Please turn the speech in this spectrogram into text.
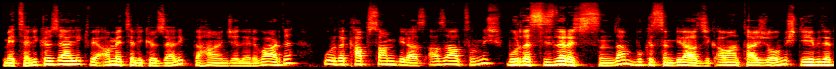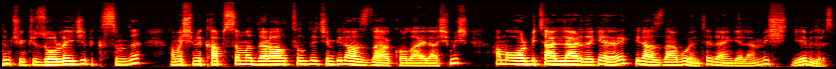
Metalik özellik ve ametalik özellik daha önceleri vardı. Burada kapsam biraz azaltılmış. Burada sizler açısından bu kısım birazcık avantajlı olmuş diyebilirdim. Çünkü zorlayıcı bir kısımdı. Ama şimdi kapsamı daraltıldığı için biraz daha kolaylaşmış. Ama orbitaller de gelerek biraz daha bu ünite dengelenmiş diyebiliriz.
